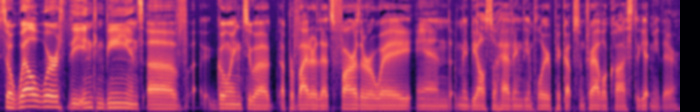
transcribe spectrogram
So well worth the inconvenience of going to a, a, provider that's farther away and maybe also having the employer pick up some travel costs to get me there.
